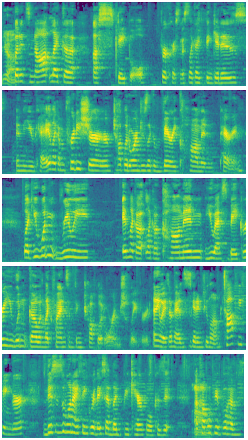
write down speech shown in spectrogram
Yeah. But it's not like a a staple for Christmas like I think it is in the UK. Like I'm pretty sure chocolate orange is like a very common pairing. Like you wouldn't really in like a like a common US bakery, you wouldn't go and like find something chocolate orange flavored. Anyways, okay, this is getting too long. Toffee finger. This is the one I think where they said like be careful because it a Oh. couple people have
